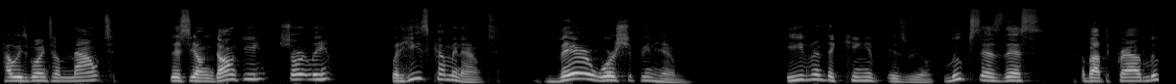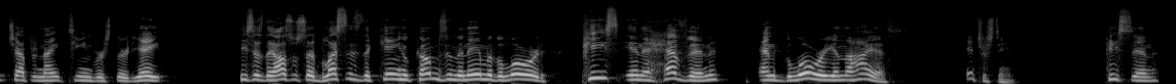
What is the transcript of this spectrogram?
how he's going to mount this young donkey shortly. But he's coming out. They're worshiping him even the king of Israel. Luke says this about the crowd. Luke chapter 19, verse 38. He says, They also said, Blessed is the king who comes in the name of the Lord, peace in heaven and glory in the highest. Interesting. Peace in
